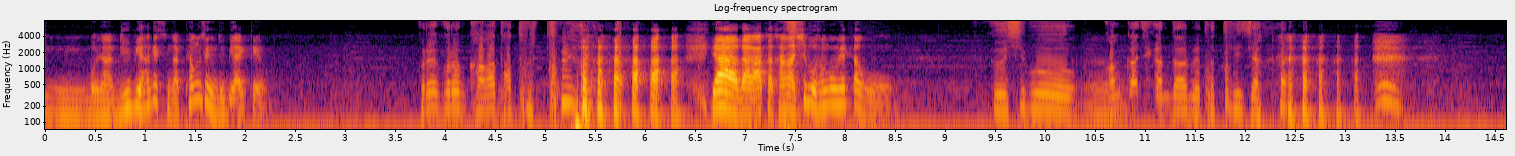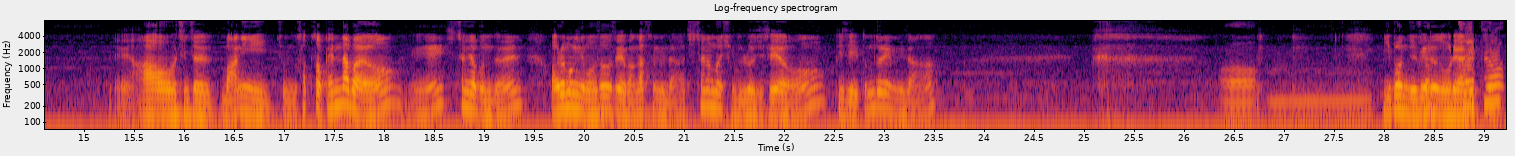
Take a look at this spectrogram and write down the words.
음, 뭐냐, 뉴비 하겠습니다. 평생 뉴비 할게요. 그래 그럼 강화 다 털- 털리자. 야, 나 아까 강화 15 성공했다고. 그 15 음. 관까지 간 다음에 터트리자. 예, 아우, 진짜 많이 좀 섭섭했나봐요. 예, 시청자분들. 얼음먹님 어서오세요. 반갑습니다. 추천 한 번씩 눌러주세요. BJ 똠도레입니다. 어, 음, 이번 뉴비는 오래 하겠죠. 칼표?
